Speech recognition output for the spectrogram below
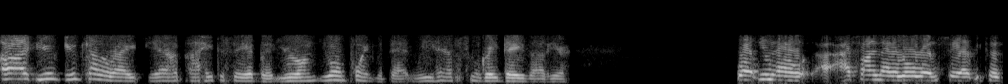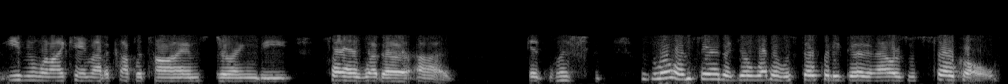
Uh, you you're kind of right. Yeah, I hate to say it, but you're on you're on point with that. We have some great days out here. Well, you know, I I find that a little unfair because even when I came out a couple of times during the fall weather, uh, it was it was a little unfair that your weather was still pretty good and ours was so cold.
